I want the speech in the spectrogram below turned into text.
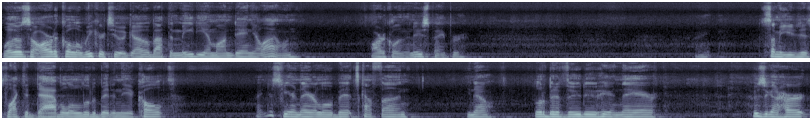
Well, there was an article a week or two ago about the medium on Daniel Island, article in the newspaper. Right? Some of you just like to dabble a little bit in the occult, right? just here and there a little bit. It's kind of fun, you know, a little bit of voodoo here and there. Who's it going to hurt?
